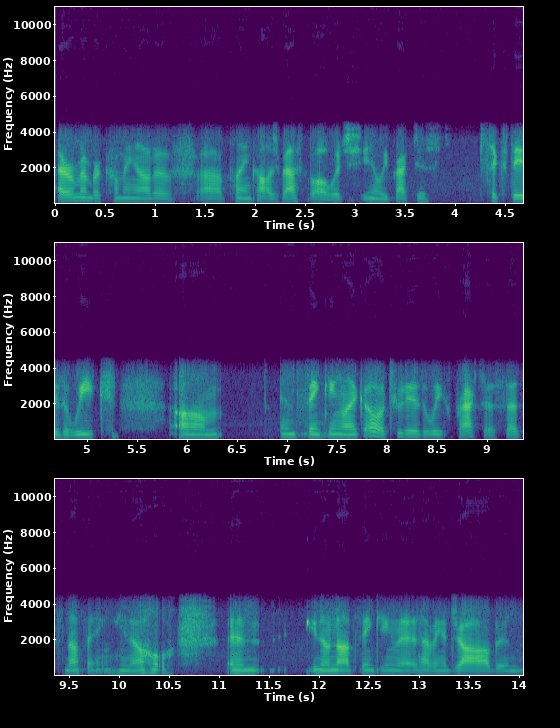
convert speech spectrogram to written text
I remember coming out of uh, playing college basketball, which you know we practiced six days a week. Um, and thinking like, oh, two days a week practice, that's nothing, you know, and you know, not thinking that having a job and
